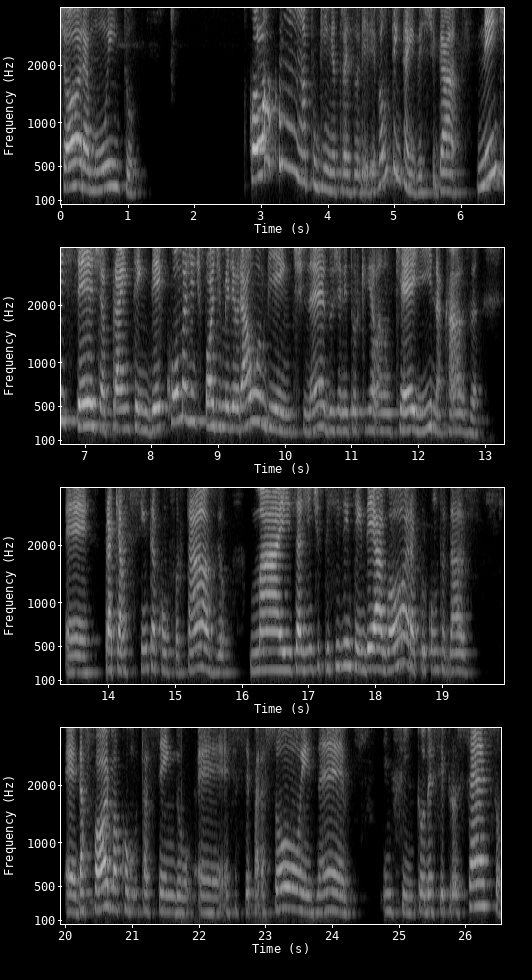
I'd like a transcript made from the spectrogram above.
chora muito, coloca uma pulguinha atrás da orelha. Vamos tentar investigar, nem que seja para entender como a gente pode melhorar o ambiente, né, do genitor que ela não quer ir na casa é, para que ela se sinta confortável, mas a gente precisa entender agora, por conta das, é, da forma como está sendo é, essas separações, né? enfim, todo esse processo,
